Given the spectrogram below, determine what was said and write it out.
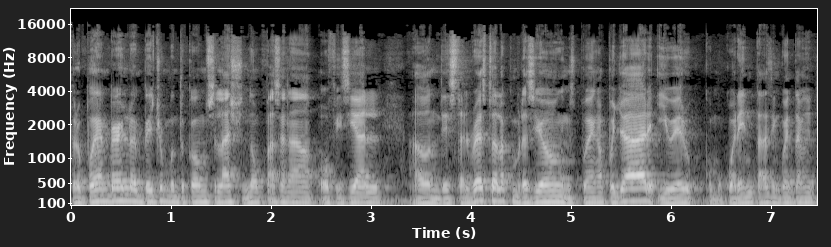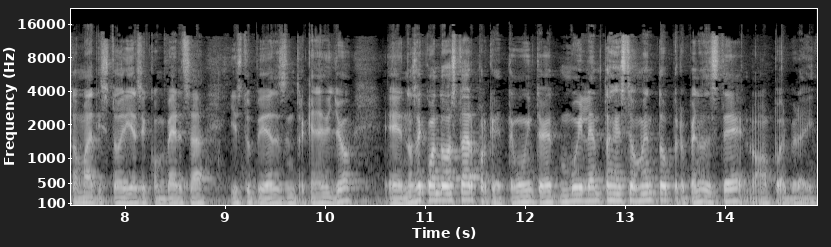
pero pueden verlo en patreon.com slash no pasa nada oficial, a donde está el resto de la conversación, nos pueden apoyar y ver como 40, 50 minutos más de historias y conversa y estupideces entre Kenneth y yo. Eh, no sé cuándo va a estar porque tengo un internet muy lento en este momento, pero apenas esté, lo van a poder ver ahí.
